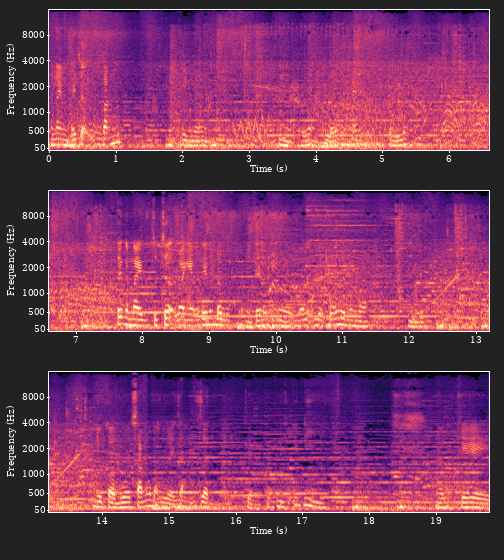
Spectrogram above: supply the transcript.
Hôm nay mình thấy chợ cũng vắng. Mình ờ, ừ, đúng rồi lớn hơn khách không lý đâu tết năm nay chợ của anh em có thấy nó đông mình thấy nó có lượng lượng đỡ hơn năm ngoái. Nhu cầu mua sắm của mọi người giảm dần. Tiền cũng Okay.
